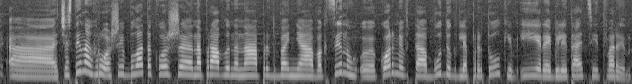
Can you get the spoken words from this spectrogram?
е, частина грошей була також е, направлена на придбання вакцин, е, кормів та будок для притулків і реабілітації тварин.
